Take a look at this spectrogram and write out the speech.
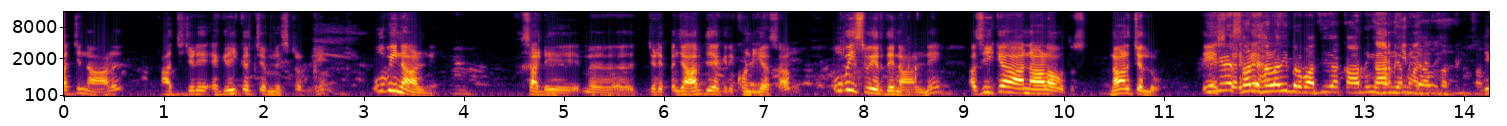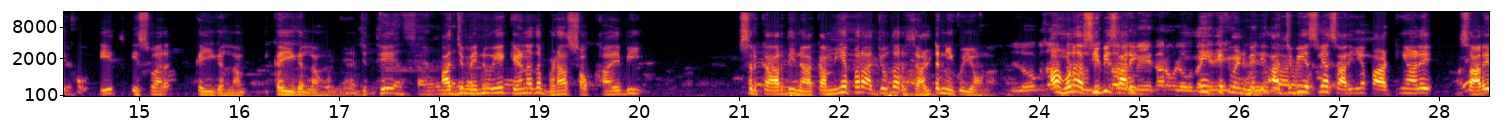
ਅੱਜ ਨਾਲ ਅੱਜ ਜਿਹੜੇ ਐਗਰੀਕਲਚਰ ਮਿਨਿਸਟਰ ਨੇ ਉਹ ਵੀ ਨਾਲ ਨੇ। ਸਾਡੇ ਜਿਹੜੇ ਪੰਜਾਬ ਦੇ ਐਗਰੀ ਖੁੰਡੀਆ ਸਾਹਿਬ ਉਹ ਵੀ ਸਵੇਰ ਦੇ ਨਾਲ ਨੇ। ਅਸੀਂ ਕਿਹਾ ਨਾਲ ਆਓ ਤੁਸੀਂ ਨਾਲ ਚੱਲੋ। ਤੇ ਇਸ ਸਾਰੇ ਹਾਲਾਂ ਦੀ ਬਰਬਾਦੀ ਦਾ ਕਾਰਨ ਹੀ ਕਾਰਨ ਕੀ ਪੰਜਾਬ ਮੰਨਦੇ? ਦੇਖੋ ਇਹ ਇਸ ਵਾਰ ਕਈ ਗੱਲਾਂ ਕਈ ਗੱਲਾਂ ਹੋਈਆਂ। ਜਿੱਥੇ ਅੱਜ ਮੈਨੂੰ ਇਹ ਕਹਿਣਾ ਤਾਂ ਬੜਾ ਸੌਖਾ ਹੈ ਵੀ ਸਰਕਾਰ ਦੀ ਨਾਕਾਮੀ ਹੈ ਪਰ ਅੱਜ ਉਹਦਾ ਰਿਜ਼ਲਟ ਨਹੀਂ ਕੋਈ ਆਉਣਾ। ਆ ਹੁਣ ਅਸੀਂ ਵੀ ਸਾਰੇ ਬੇਕਾਰ ਲੋਕ ਇਹ- ਇੱਕ ਮਿੰਟ ਮਿੰਟ ਅੱਜ ਵੀ ਅਸੀਂ ਸਾਰੀਆਂ ਪਾਰਟੀਆਂ ਵਾਲੇ ਸਾਰੇ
